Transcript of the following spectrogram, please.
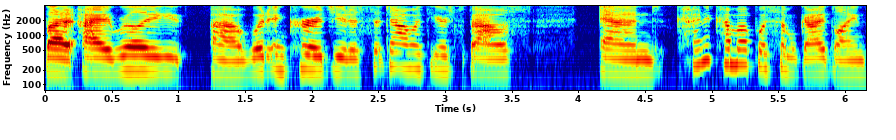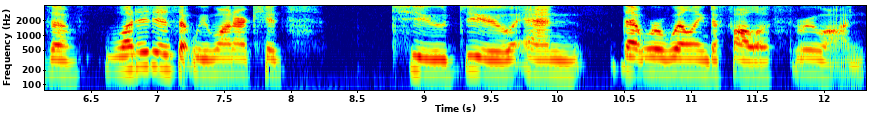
But I really uh, would encourage you to sit down with your spouse and kind of come up with some guidelines of what it is that we want our kids to do and that we're willing to follow through on.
